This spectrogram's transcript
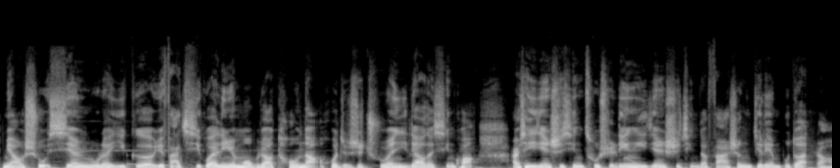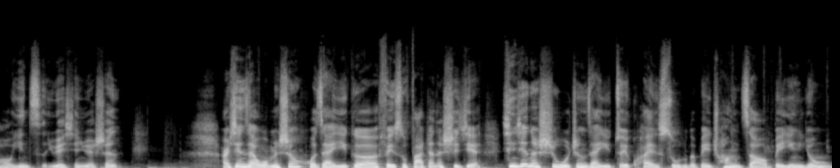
描述陷入了一个越发奇怪、令人摸不着头脑或者是出人意料的情况，而且一件事情促使另一件事情的发生接连不断，然后因此越陷越深。而现在我们生活在一个飞速发展的世界，新鲜的事物正在以最快速度的被创造、被应用、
